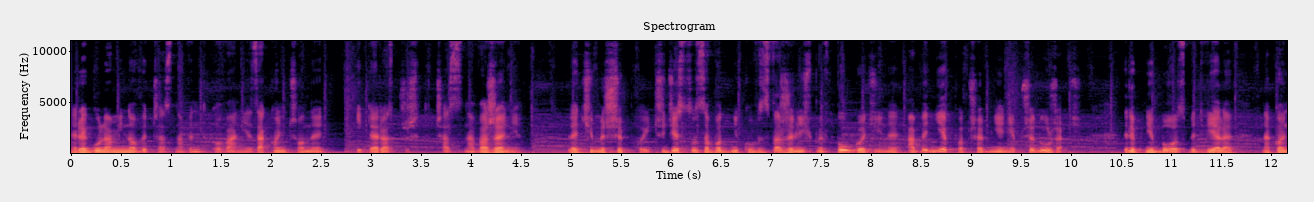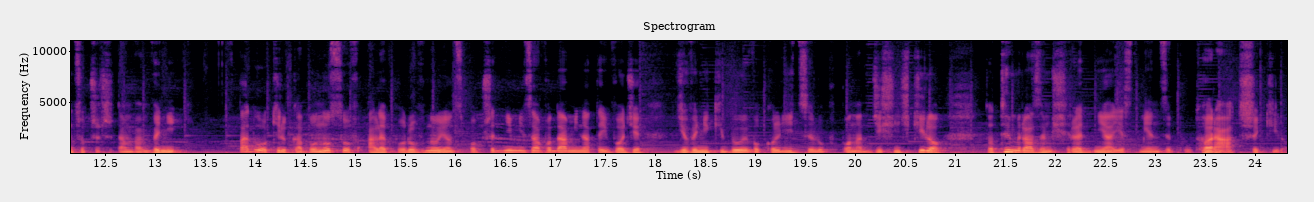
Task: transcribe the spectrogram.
Regulaminowy czas na wędkowanie zakończony i teraz przyszedł czas na ważenie. Lecimy szybko i 30 zawodników zważyliśmy w pół godziny, aby niepotrzebnie nie przedłużać. Ryb nie było zbyt wiele, na końcu przeczytam Wam wyniki. Padło kilka bonusów, ale porównując z poprzednimi zawodami na tej wodzie, gdzie wyniki były w okolicy lub ponad 10 kg, to tym razem średnia jest między 1,5 a 3 kg.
